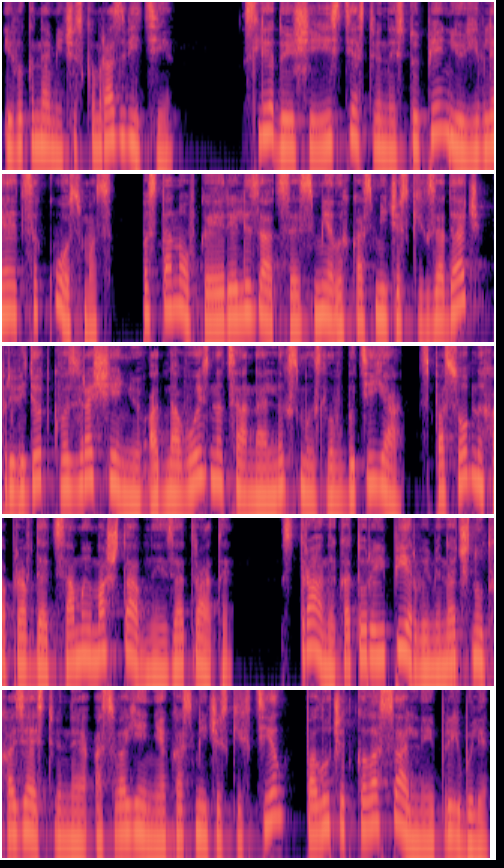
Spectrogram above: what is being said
и в экономическом развитии. Следующей естественной ступенью является космос, Постановка и реализация смелых космических задач приведет к возвращению одного из национальных смыслов бытия, способных оправдать самые масштабные затраты. Страны, которые первыми начнут хозяйственное освоение космических тел, получат колоссальные прибыли,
